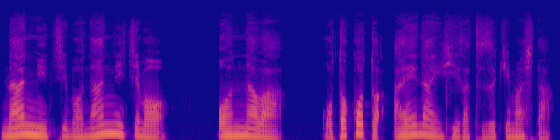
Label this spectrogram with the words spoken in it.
何日も何日も女は男と会えない日が続きました。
